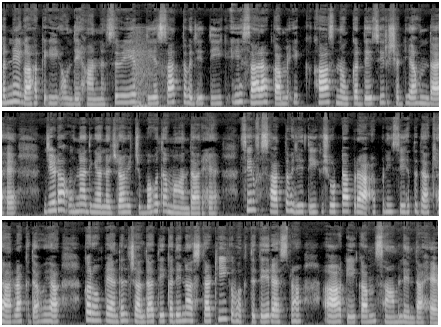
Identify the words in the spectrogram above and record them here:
ਬੰਨੇ ਗਾਹਕ ਹੀ ਆਉਂਦੇ ਹਨ। ਸਵੇਰ ਦੇ 7 ਵਜੇ ਤੀਕ ਇਹ ਸਾਰਾ ਕੰਮ ਇੱਕ ਖਾਸ ਨੌਕਰ ਦੇ ਸਿਰ ਛੱਡਿਆ ਹੁੰਦਾ ਹੈ, ਜਿਹੜਾ ਉਹਨਾਂ ਦੀਆਂ ਨਜ਼ਰਾਂ ਵਿੱਚ ਬਹੁਤ ਇਮਾਨਦਾਰ ਹੈ। ਸਿਰਫ 7 ਵਜੇ ਤੀਕ ਛੋਟਾ ਭਰਾ ਆਪਣੀ ਸਿਹਤ ਦਾ ਖਿਆਲ ਰੱਖਦਾ ਹੋਇਆ ਘਰੋਂ ਪੈਦਲ ਚੱਲਦਾ ਤੇ ਕਦੇ ਨਾਸ਼ਤਾ ਠੀਕ ਵਕਤ ਤੇ ਰੈਸਟਰਾਂ ਆ ਕੇ ਕੰਮ ਸਾਂਭ ਲੈਂਦਾ ਹੈ।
